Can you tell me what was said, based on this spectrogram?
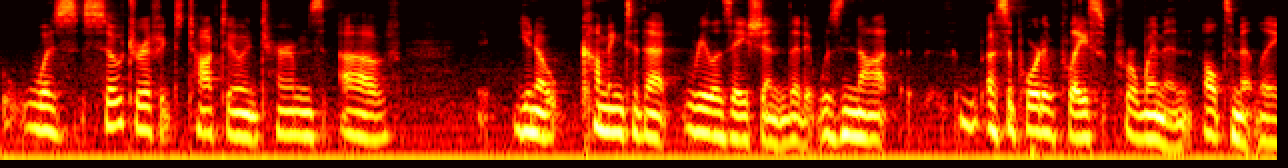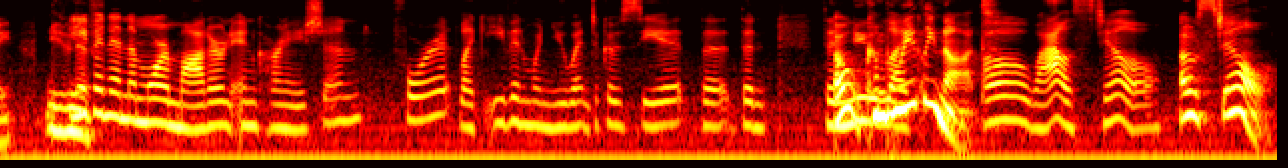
was so terrific to talk to in terms of, you know, coming to that realization that it was not a supportive place for women ultimately. Even, if even in the more modern incarnation for it like even when you went to go see it the the the Oh, new, like- completely not. oh wow still Oh, still,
